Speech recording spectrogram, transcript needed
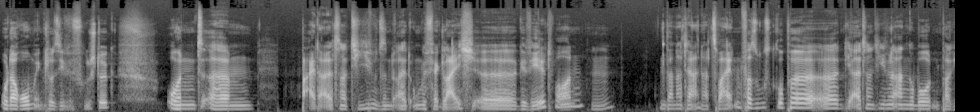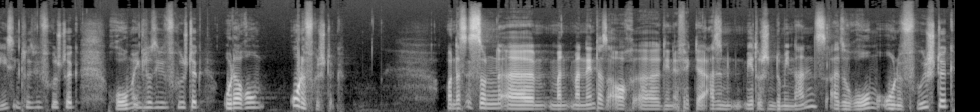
oder Rom inklusive Frühstück. Und ähm, beide Alternativen sind halt ungefähr gleich äh, gewählt worden. Mhm. Und dann hat er einer zweiten Versuchsgruppe äh, die Alternativen angeboten, Paris inklusive Frühstück, Rom inklusive Frühstück oder Rom ohne Frühstück. Und das ist so ein, äh, man, man nennt das auch äh, den Effekt der asymmetrischen Dominanz. Also Rom ohne Frühstück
